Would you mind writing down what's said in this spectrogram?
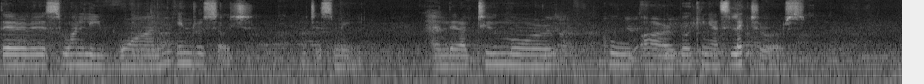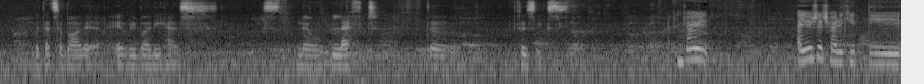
there is only one in research, which is me. And there are two more who are working as lecturers. But that's about it. Everybody has you know, left the physics. And very, I usually try to keep the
